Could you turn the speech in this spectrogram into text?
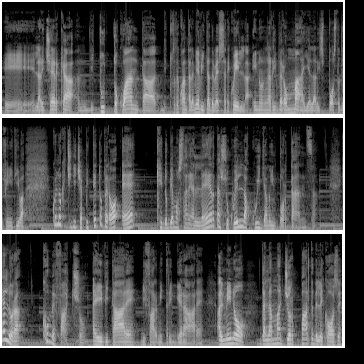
E la ricerca di tutto quanta, di tutta quanta la mia vita deve essere quella, e non arriverò mai alla risposta definitiva. Quello che ci dice Epiteto, però, è che dobbiamo stare allerta su quello a cui diamo importanza. E allora, come faccio a evitare di farmi triggerare? Almeno dalla maggior parte delle cose.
